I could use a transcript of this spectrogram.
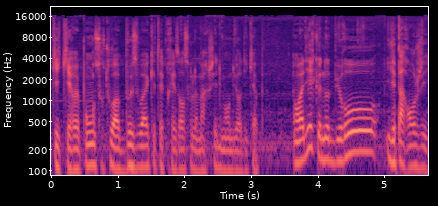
qui, répond surtout à un besoin qui était présent sur le marché du monde du handicap. On va dire que notre bureau, il n'est pas rangé.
